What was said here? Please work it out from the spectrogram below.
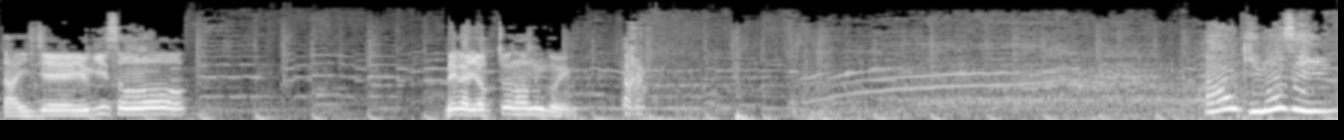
나 이제 여기서 내가 역전하는 거임. 아, 아 김호시.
